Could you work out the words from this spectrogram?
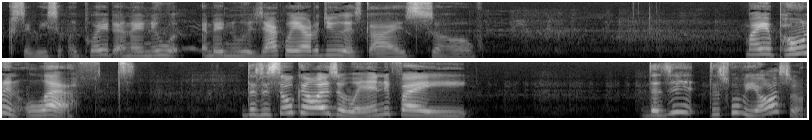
because I recently played and I knew and I knew exactly how to do this, guys. So, my opponent left. Does it still count as a win if I does it? This will be awesome.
